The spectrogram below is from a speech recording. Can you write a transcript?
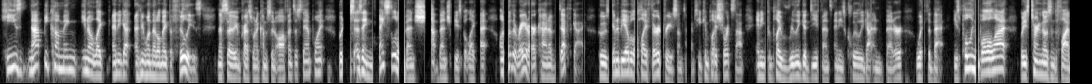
He's not becoming, you know, like any got anyone that'll make the Phillies necessarily impressed when it comes to an offensive standpoint, but just as a nice little bench, not bench piece, but like that under the radar kind of depth guy who's going to be able to play third for you sometimes. He can play shortstop and he can play really good defense, and he's clearly gotten better with the bat. He's pulling the ball a lot, but he's turning those into fly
